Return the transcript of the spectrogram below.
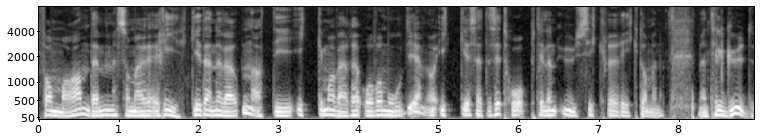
Forman dem som er rike i denne verden, at de ikke må være overmodige og ikke sette sitt håp til den usikre rikdommen, men til Gud,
